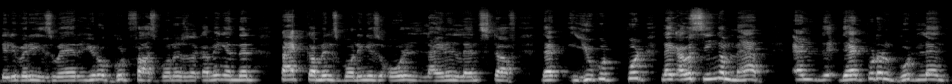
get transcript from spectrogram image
deliveries where you know good fast bowlers are coming and then Pat Cummins bowling his old line and length stuff that you could put like I was seeing a map and they had put on good length.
